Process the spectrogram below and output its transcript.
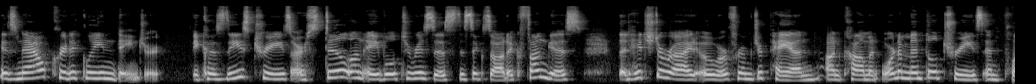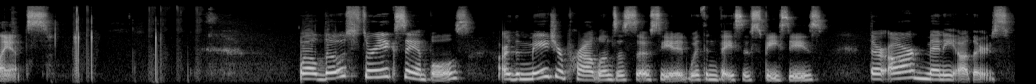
is now critically endangered because these trees are still unable to resist this exotic fungus that hitched a ride over from Japan on common ornamental trees and plants. Well, those three examples are the major problems associated with invasive species, there are many others.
